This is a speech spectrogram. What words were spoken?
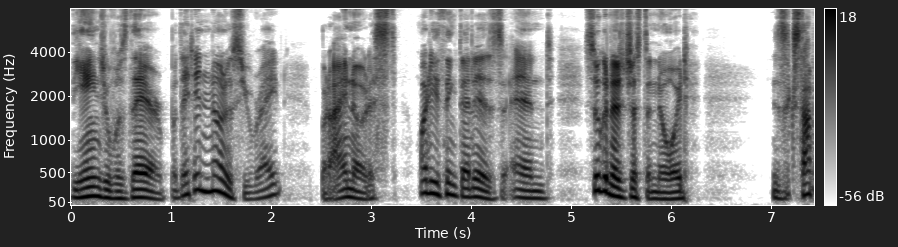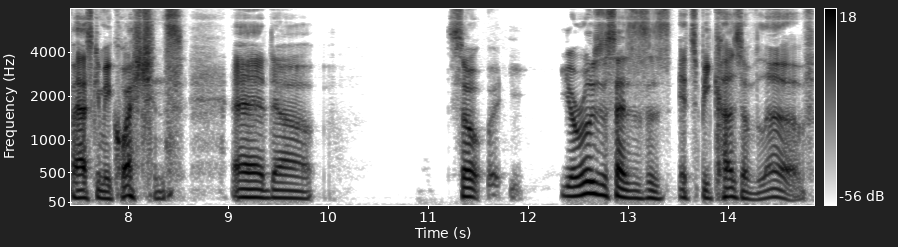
the angel was there, but they didn't notice you, right? But I noticed. Why do you think that is? And Sukuna's just annoyed. He's like, stop asking me questions. And uh, so Yorozu says this is it's because of love,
